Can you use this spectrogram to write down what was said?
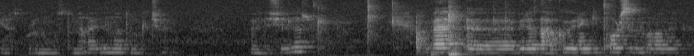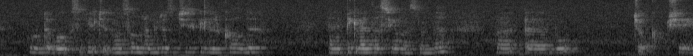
Biraz burunun üstüne aydınlatmak için öyle şeyler. Ve e, biraz daha koyu rengi porselen olanı burada bu sivilceden sonra biraz çizgileri kaldı. Yani pigmentasyon aslında. Ve e, bu çok şey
